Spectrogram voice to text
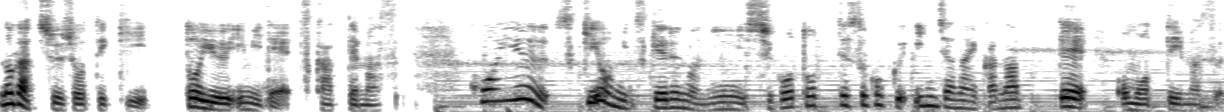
のが抽象的という意味で使ってます。こういう好きを見つけるのに仕事ってすごくいいんじゃないかなって思っています。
